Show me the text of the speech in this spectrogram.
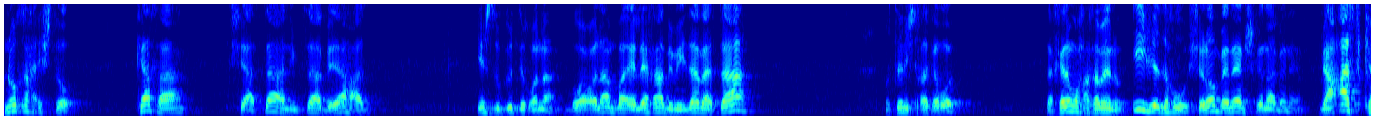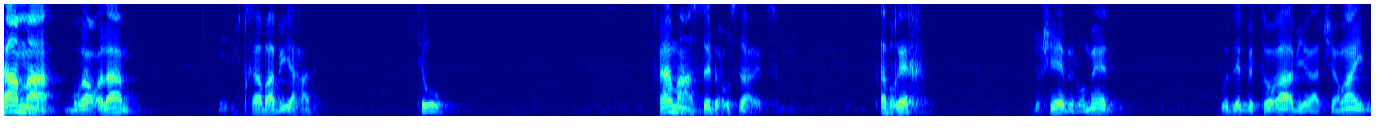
נוכח אשתו. ככה, כשאתה נמצא ביחד, יש זוגיות נכונה. בורא עולם בא אליך במידה ואתה נותן לאשתך כבוד. לכן אמרו חכמינו, איש וזכו, שלום ביניהם, שכינה ביניהם. ועד כמה בורא עולם אשתך בא ביחד? תראו, היה מעשה בחוץ לארץ. אברך, יושב ולומד, גודל בתורה, ביראת שמיים.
